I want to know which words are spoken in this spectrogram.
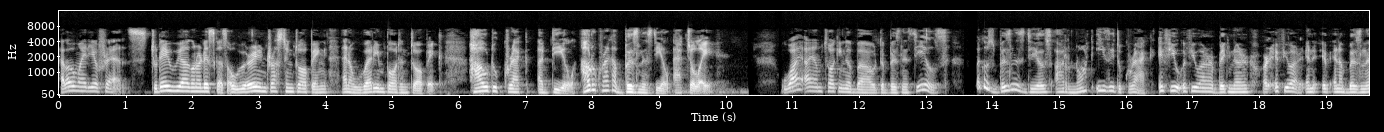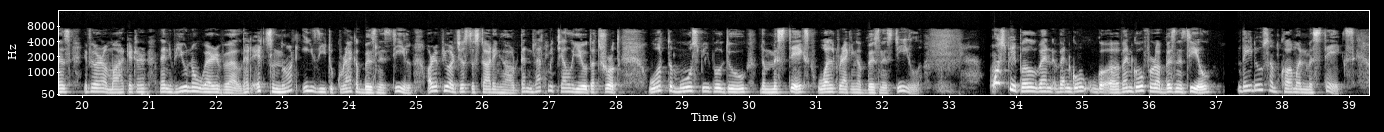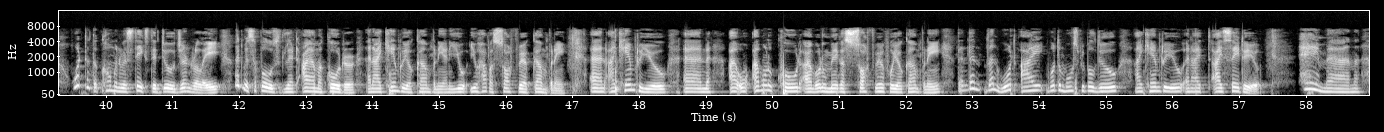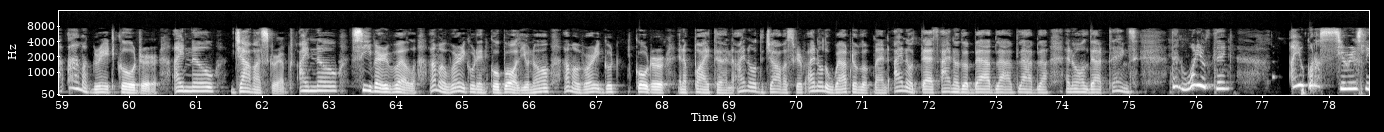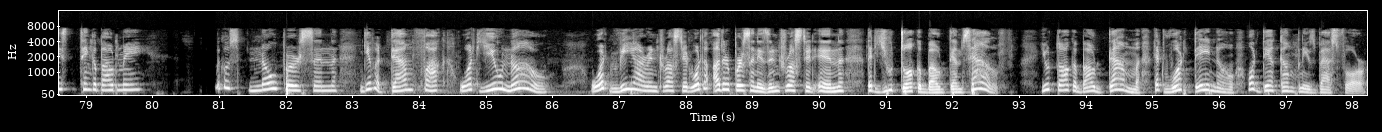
Hello, my dear friends. Today we are going to discuss a very interesting topic and a very important topic how to crack a deal, how to crack a business deal, actually why I am talking about the business deals? Because business deals are not easy to crack. If you if you are a beginner or if you are in in a business, if you are a marketer, then you know very well that it's not easy to crack a business deal. Or if you are just starting out, then let me tell you the truth. What the most people do, the mistakes while cracking a business deal. Most people when when go, go uh, when go for a business deal, they do some common mistakes what are the common mistakes they do generally let me suppose that i am a coder and i came to your company and you you have a software company and i came to you and i, I want to code i want to make a software for your company then then then what i what the most people do i came to you and i i say to you Hey man, I'm a great coder. I know JavaScript. I know C very well. I'm a very good in COBOL, you know. I'm a very good coder in a Python. I know the JavaScript. I know the web development. I know this. I know the blah blah blah blah and all that things. Then what do you think? Are you gonna seriously think about me? Because no person give a damn fuck what you know what we are interested what the other person is interested in that you talk about themselves you talk about them, that what they know, what their company is best for.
